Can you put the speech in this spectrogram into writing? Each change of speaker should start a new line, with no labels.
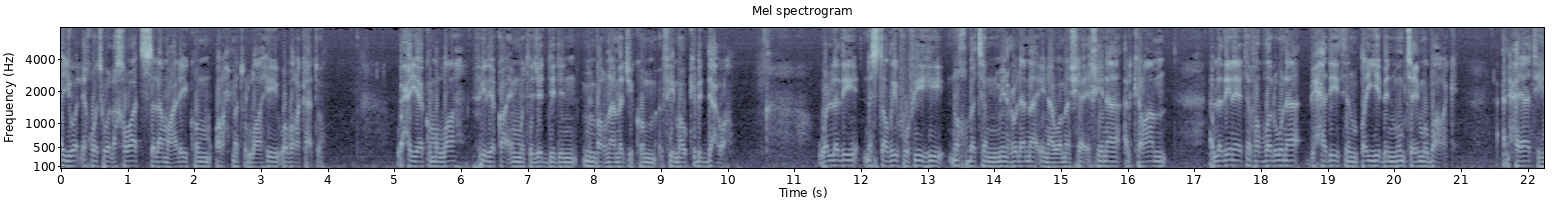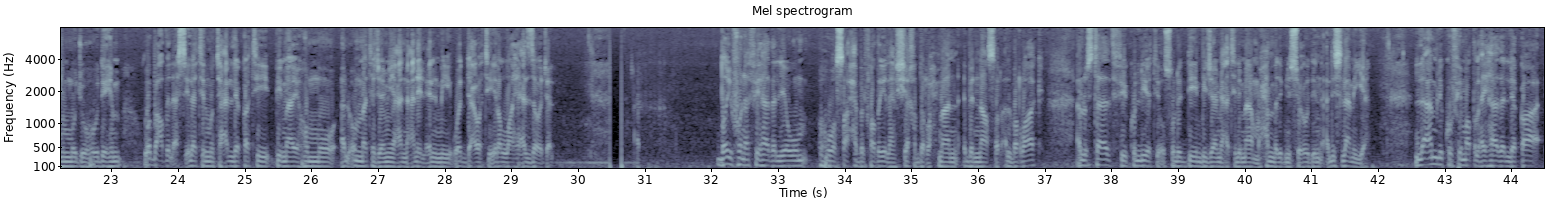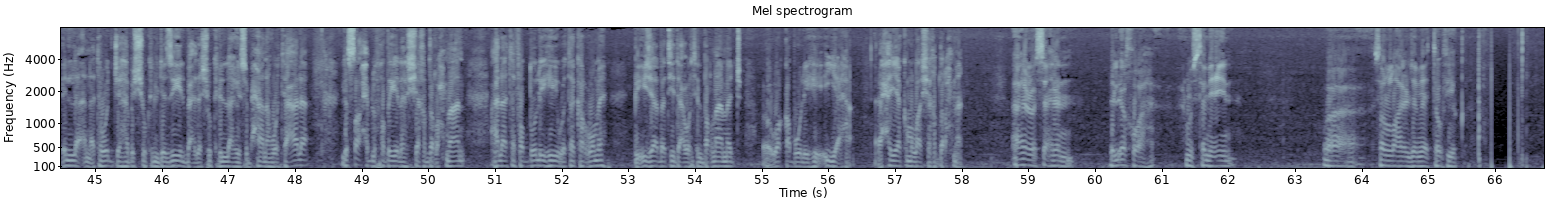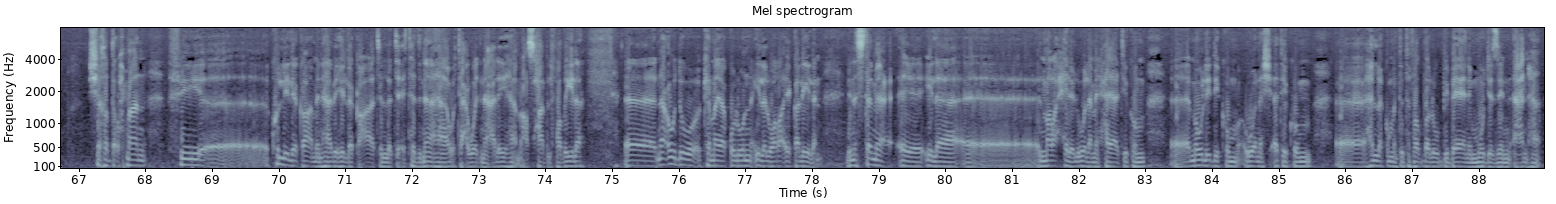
أيها الإخوة والأخوات السلام عليكم ورحمة الله وبركاته. وحياكم الله في لقاء متجدد من برنامجكم في موكب الدعوة. والذي نستضيف فيه نخبة من علمائنا ومشايخنا الكرام الذين يتفضلون بحديث طيب ممتع مبارك عن حياتهم وجهودهم وبعض الأسئلة المتعلقة بما يهم الأمة جميعا عن العلم والدعوة إلى الله عز وجل. ضيفنا في هذا اليوم هو صاحب الفضيلة الشيخ عبد الرحمن بن ناصر البراك الأستاذ في كلية أصول الدين بجامعة الإمام محمد بن سعود الإسلامية. لا أملك في مطلع هذا اللقاء إلا أن أتوجه بالشكر الجزيل بعد شكر الله سبحانه وتعالى لصاحب الفضيلة الشيخ عبد الرحمن على تفضله وتكرمه بإجابة دعوة البرنامج وقبوله إياها. حياكم الله شيخ عبد الرحمن.
أهلا وسهلا بالإخوة. المستمعين وأسأل الله للجميع التوفيق.
شيخ عبد الرحمن في آه، كل لقاء من هذه اللقاءات التي اعتدناها وتعودنا عليها مع أصحاب الفضيلة آه، نعود كما يقولون إلى الوراء قليلا. لنستمع آه، إلى المراحل الأولى من حياتكم مولدكم ونشأتكم هل لكم أن تتفضلوا ببيان موجز عنها؟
